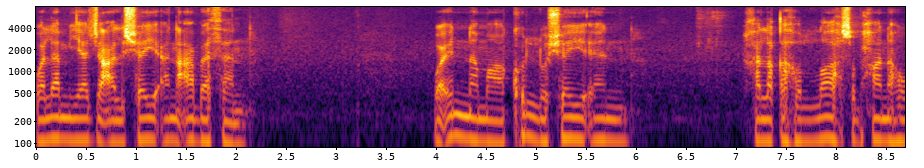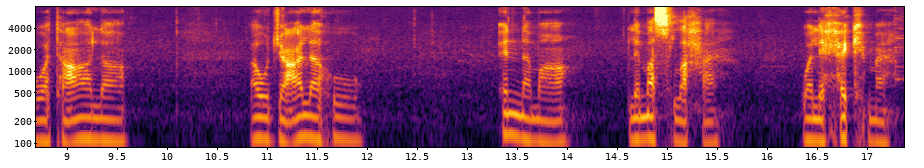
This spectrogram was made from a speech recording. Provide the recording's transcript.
ولم يجعل شيئا عبثا وإنما كل شيء خلقه الله سبحانه وتعالى أو جعله إنما لمصلحة ولحكمة.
